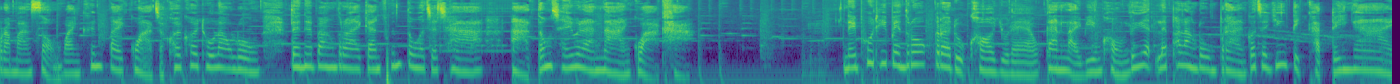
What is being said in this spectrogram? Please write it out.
ประมาณ 2 วันขึ้นไปกว่าจะค่อยๆ ทุเลาลง แต่ในบางรายการฟื้นตัวจะช้า อาจต้องใช้เวลานานกว่าค่ะ ในผู้ที่เป็นโรคกระดูกคออยู่แล้ว การไหลเวียนของเลือดและพลังลมปราณก็จะยิ่งติดขัดได้ง่าย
